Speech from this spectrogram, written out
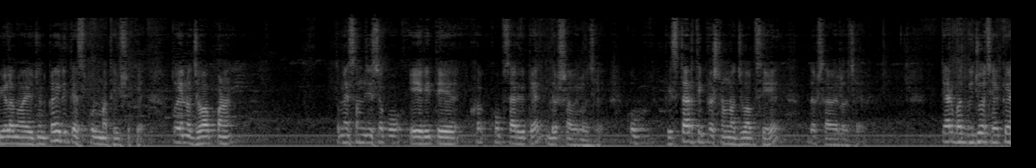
મેળાનું આયોજન કઈ રીતે સ્કૂલમાં થઈ શકે? તો એનો જવાબ પણ તમે સમજી શકો. એ રીતે ખૂબ સારી રીતે દર્શાવેલો છે. ખૂબ વિસ્તારથી પ્રશ્નનો જવાબ છે એ દર્શાવેલો છે. ત્યારબાદ બીજો છે કે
